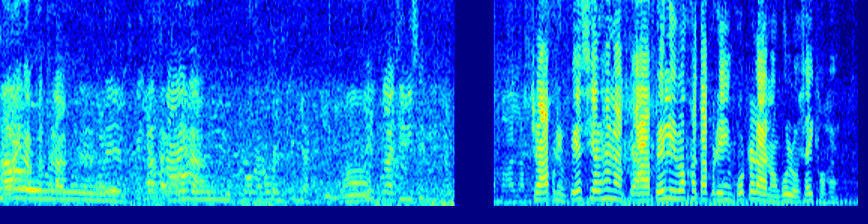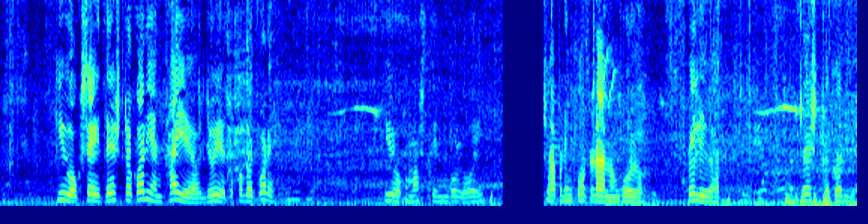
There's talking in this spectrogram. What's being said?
Oh, જો આપણી સ્પેશિયલ હે ને આ પહેલી વખત આપણે કોટડાનો ગોલો શાખ્યો હે કીવોક છે એ ટેસ્ટ કરીએ ને ખાઈએ જોઈએ તો ખબર પડે કીવોક મસ્તીનો ગોલો હોય આપણે કોટડાનો ગોલો પહેલી વાર ટેસ્ટ કરીએ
